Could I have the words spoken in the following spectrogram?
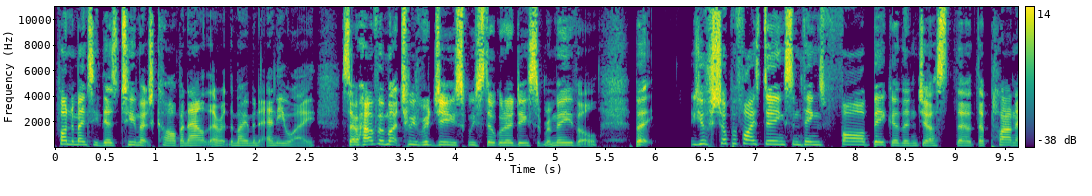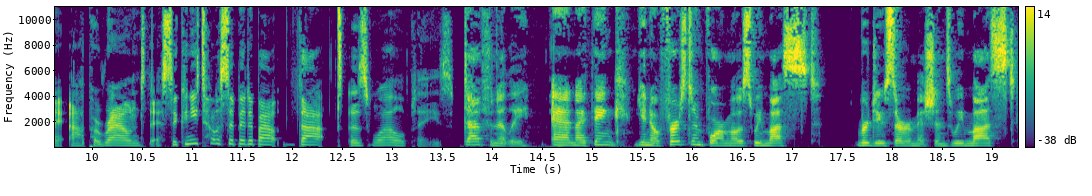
fundamentally, there's too much carbon out there at the moment anyway. So, however much we reduce, we've still got to do some removal. But your Shopify is doing some things far bigger than just the the Planet app around this. So, can you tell us a bit about that as well, please? Definitely. And I think you know, first and foremost, we must reduce our emissions. We must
